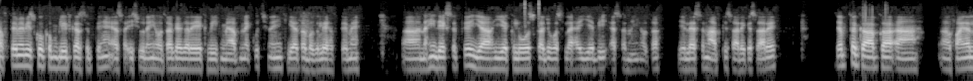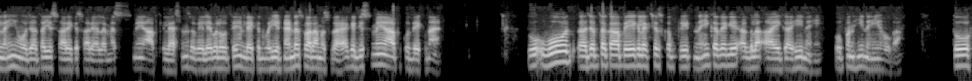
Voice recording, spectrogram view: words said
हफ़्ते में भी इसको कंप्लीट कर सकते हैं ऐसा इशू नहीं होता कि अगर एक वीक में आपने कुछ नहीं किया तब अगले हफ़्ते में आ, नहीं देख सकते या ये क्लोज का जो मसला है ये भी ऐसा नहीं होता। ये लेसन आपके सारे के सारे जब तक आपका आ, फाइनल नहीं हो जाता ये सारे के सारे एलएमएस में आपके लेसन अवेलेबल होते हैं लेकिन वही अटेंडेंस वाला मसला है कि जिसमें आपको देखना है। तो वो जब तक आप एक लेक्चर कंप्लीट नहीं करेंगे अगला आएगा ही नहीं ओपन ही नहीं होगा। तो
